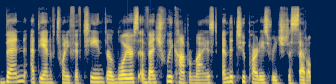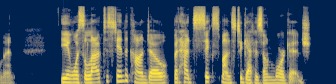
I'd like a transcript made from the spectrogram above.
Then, at the end of 2015, their lawyers eventually compromised and the two parties reached a settlement. Ian was allowed to stay in the condo, but had six months to get his own mortgage.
